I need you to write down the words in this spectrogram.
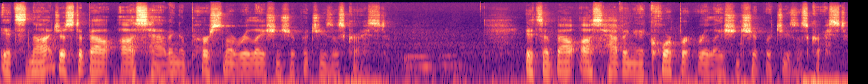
it's not just about us having a personal relationship with Jesus Christ. Mm-hmm. It's about us having a corporate relationship with Jesus Christ.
